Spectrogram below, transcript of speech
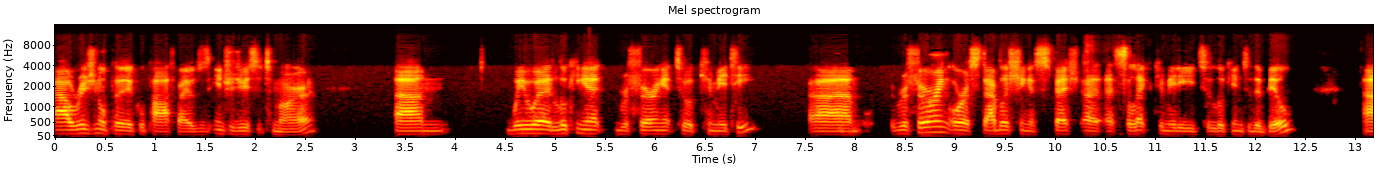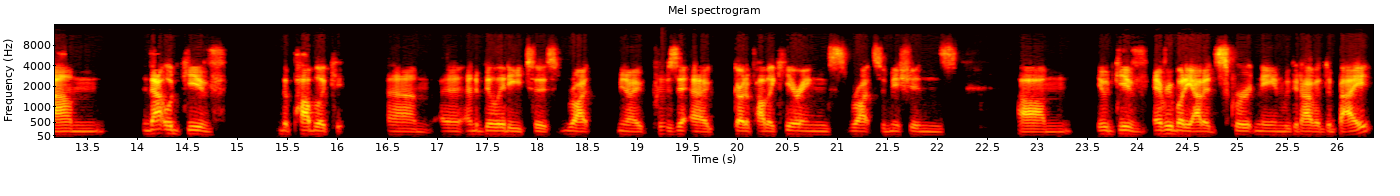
our original political pathway was introduce it tomorrow. Um, we were looking at referring it to a committee, um, referring or establishing a, special, a, a, select committee to look into the bill. Um, that would give the public um, an ability to write, you know, present, uh, go to public hearings, write submissions. Um, it would give everybody added scrutiny, and we could have a debate.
